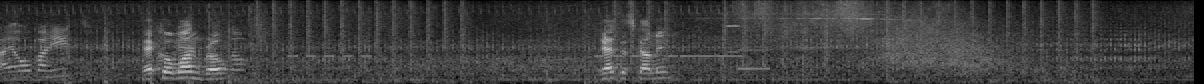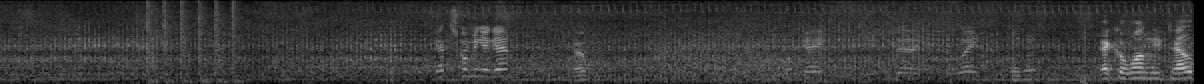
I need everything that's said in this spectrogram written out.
I overheat. Echo Okay, 1, bro. no. Jet is coming. Gets coming again. Yeah. Okay. It's the, the way. Mhm. Echo 1 needs help.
